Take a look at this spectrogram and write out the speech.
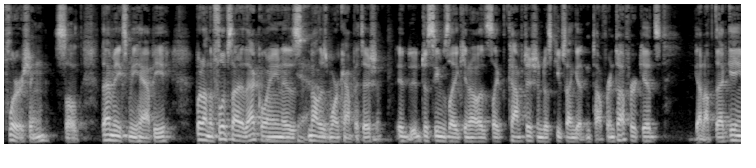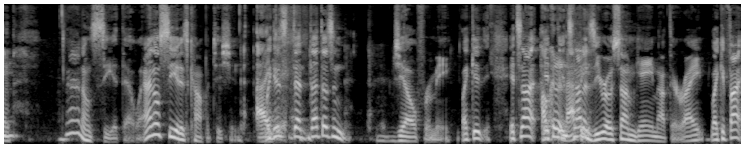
flourishing, so that makes me happy. But on the flip side of that coin is yeah. now there's more competition. It, it, just seems like you know it's like the competition just keeps on getting tougher and tougher. Kids got up that game. I don't see it that way. I don't see it as competition. I like that that doesn't gel for me. Like it, it's not. How it, could it it's not, not a zero sum game out there, right? Like if I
